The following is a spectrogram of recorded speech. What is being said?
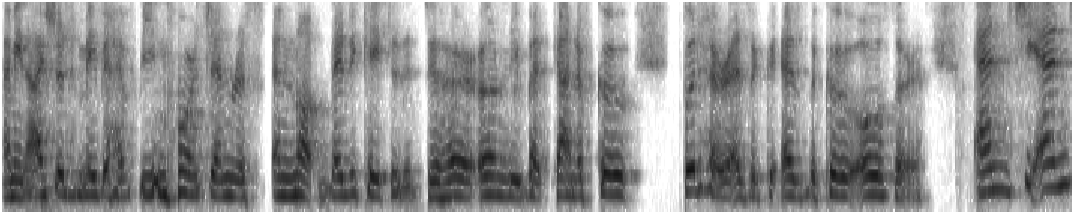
I mean, I should maybe have been more generous and not dedicated it to her only, but kind of co put her as a as the co-author, and she and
